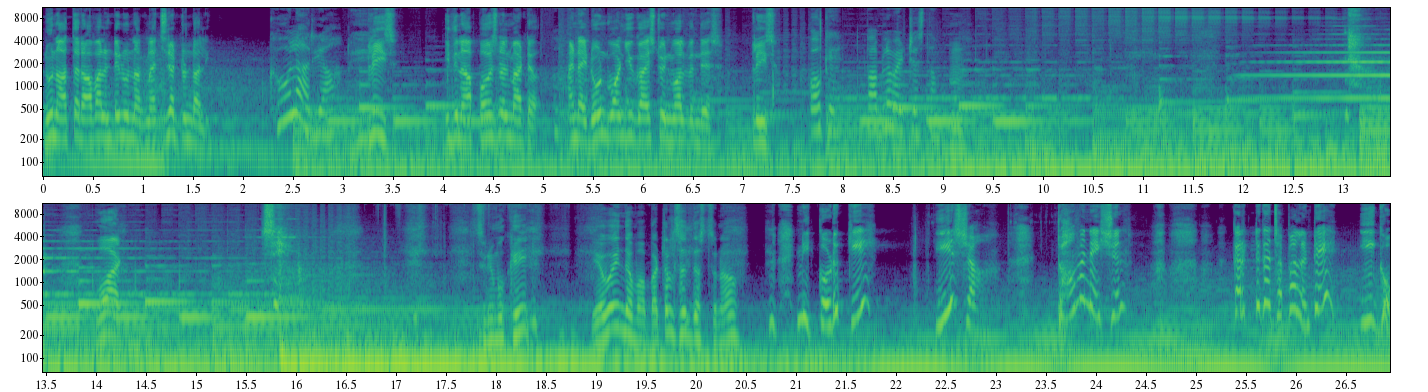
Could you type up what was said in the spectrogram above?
నువ్వు నాతో రావాలంటే నువ్వు నాకు నచ్చినట్టు ఉండాలి కూల్ ఆర్యా ప్లీజ్ ఇది నా personal matter and I don't want you guys to involve in this. Please. Okay పబ్లో వెయిట్ చేస్తాం. వాట్? శ్రీముఖి ఏమైందమ్మా బట్టలు సర్దిస్తున్నావు? నీ కొడుక్కి ఈర్ష డామినేషన్ కరెక్ట్గా చెప్పాలంటే ఈగో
